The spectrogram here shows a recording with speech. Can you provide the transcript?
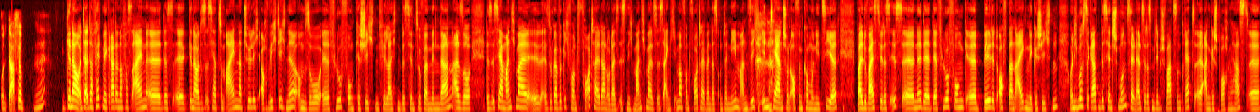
Und dafür, hm? Genau, da, da fällt mir gerade noch was ein. Äh, das, äh, genau, das ist ja zum einen natürlich auch wichtig, ne, um so äh, Flurfunkgeschichten vielleicht ein bisschen zu vermindern. Also das ist ja manchmal äh, sogar wirklich von Vorteil dann, oder es ist nicht manchmal, es ist eigentlich immer von Vorteil, wenn das Unternehmen an sich intern schon offen kommuniziert, weil du weißt, wie das ist. Äh, ne, der, der Flurfunk äh, bildet oft dann eigene Geschichten. Und ich musste gerade ein bisschen schmunzeln, als du das mit dem schwarzen Brett äh, angesprochen hast. Äh,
